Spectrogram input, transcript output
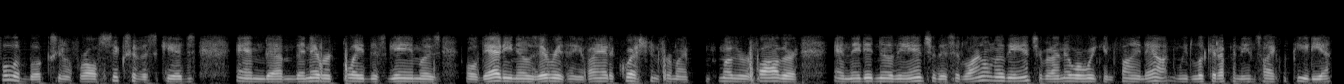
full of books, you know, for all six of us kids, and um, they never played this game as well. Daddy knows everything. If I had a question for my mother or father and they didn't know the answer, they said, "Well, I don't know the answer, but I know where we can find out." And we'd look it up in the encyclopedia,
